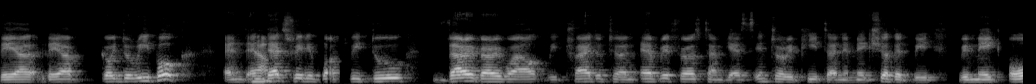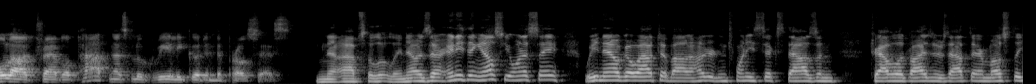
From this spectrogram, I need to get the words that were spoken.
they are they are going to rebook and, and yeah. that's really what we do very, very well. We try to turn every first-time guest into a repeater and make sure that we, we make all our travel partners look really good in the process. No, absolutely. Now, is there anything else you want to say? We now go out to about 126,000 travel advisors out there, mostly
